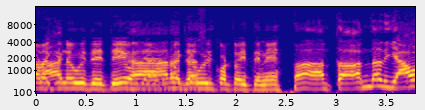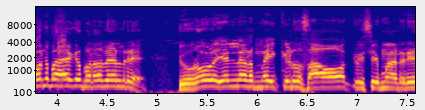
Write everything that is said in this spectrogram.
ಆರೋಗ್ಯನೇ ಉಳಿದೈತಿ ಆರೋಗ್ಯ ಉಳಿ- ಕೊಟ್ಟು ಹೋಯ್ತೀನಿ. ಹಾ ಅಂತ ಅನ್ನೋದು ಯಾವನ ಬಾಯಾಗ ಬರೋದೇ ಇವ್ರವ್ರು ಎಲ್ಲರ ಎಲ್ಲಾರ ಮೈ ಕಿಡ್ದು ಸಾವಯವ ಕೃಷಿ ಮಾಡ್ರಿ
